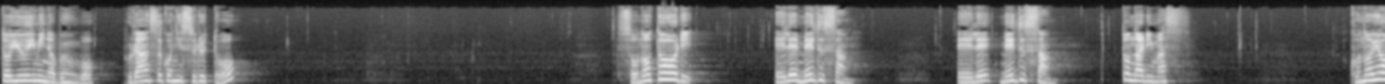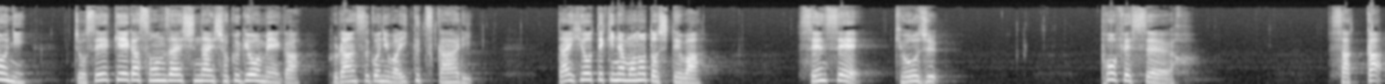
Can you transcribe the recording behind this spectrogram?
という意味の文をフランス語にすると、その通り、エレメドさん、エレメドさん。となります。このように女性系が存在しない職業名がフランス語にはいくつかあり、代表的なものとしては、先生、教授、プロフェッサー、作家、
